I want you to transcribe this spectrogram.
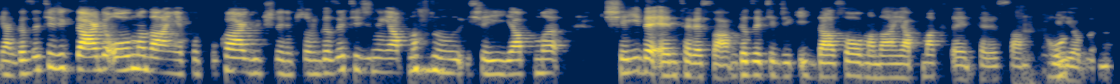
Yani gazetecilik derdi olmadan yapıp bu kadar güçlenip sonra gazetecinin yapmadığı şeyi yapma şeyi de enteresan. Gazetecilik iddiası olmadan yapmak da enteresan geliyor bana.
